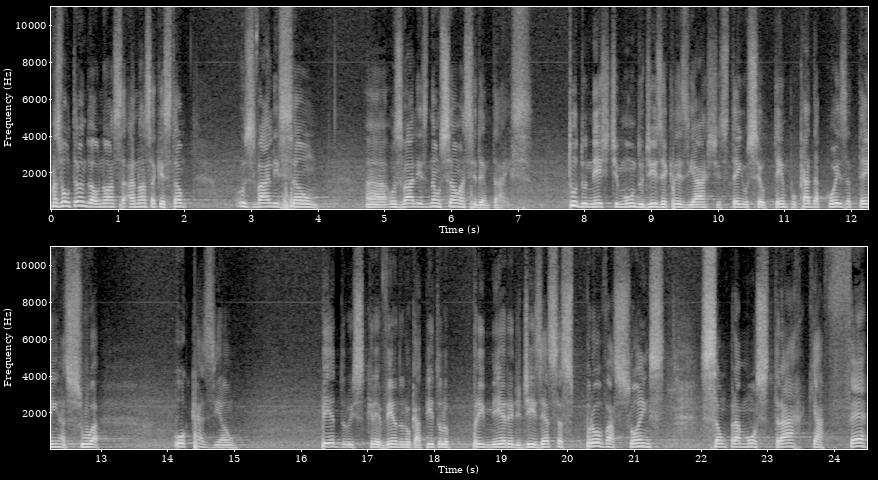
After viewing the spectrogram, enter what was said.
Mas voltando à nossa, à nossa questão, os vales são, ah, os vales não são acidentais. Tudo neste mundo, diz Eclesiastes, tem o seu tempo, cada coisa tem a sua ocasião. Pedro, escrevendo no capítulo 1, ele diz: essas provações são para mostrar que a fé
